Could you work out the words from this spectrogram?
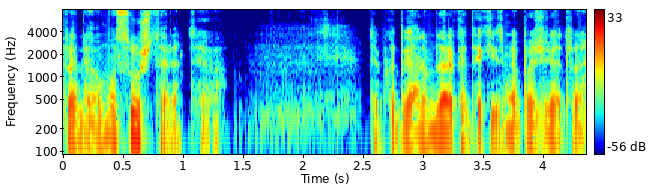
toliau mūsų užtarė. Tai va. Taip kad galim dar katekizmę pažiūrėti. Va.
